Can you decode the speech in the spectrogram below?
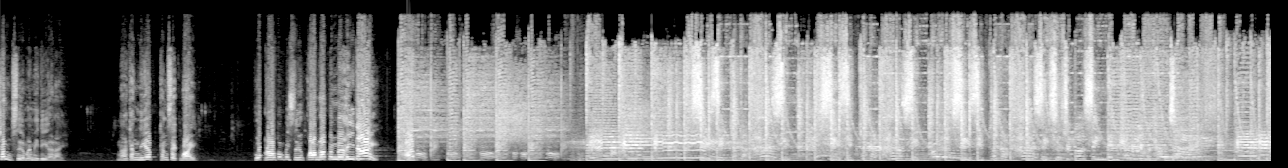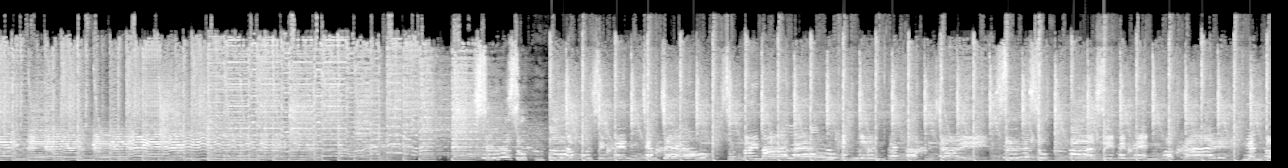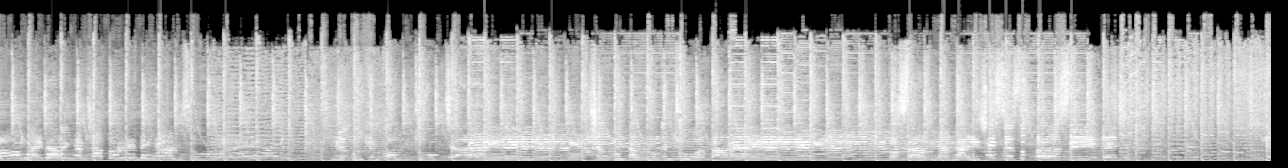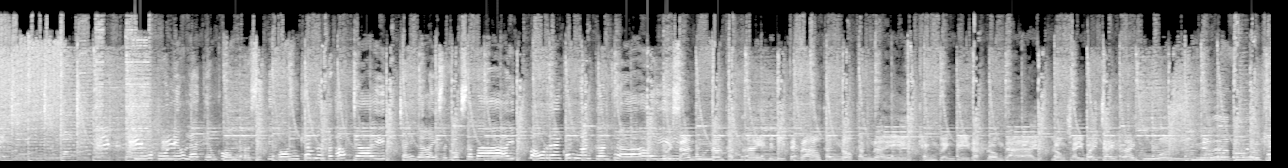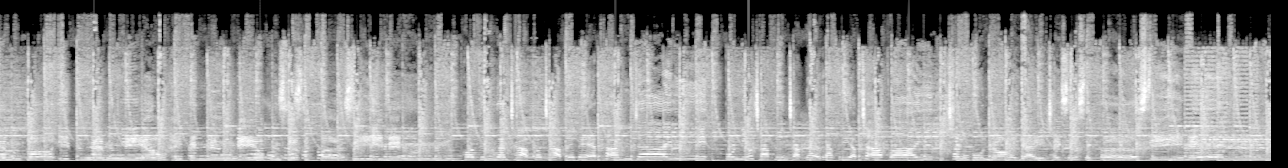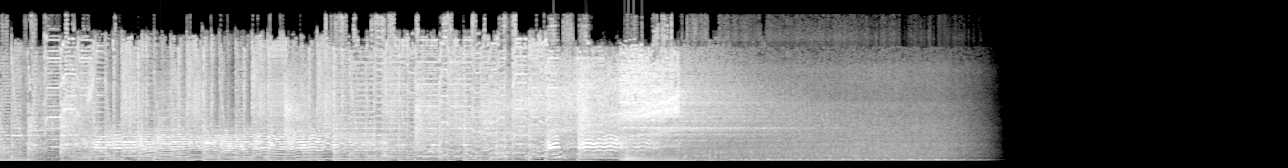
ช่างเสือไม่มีดีอะไร งานทั้งเนี้ยบทั้งเสร็จไว พวกเราต้องไปสืบความลับมันมาให้ได้ ครับ สี่สิบเท่ากับห้าสิบสี่สิบเท่ากับห้าสิบสี่สิบเท่ากับห้าสิบสูตรซุปเปอร์ซีเมนต์แค่เรื่องมาเข้าใจ เสือซุปเปอร์ปูนซีเมนต์ งานก็ง่ายได้งานฉาบก็เล่นได้งานสวยเนื้อปูนเข้มข้นถูกใจช่างปูนต่างรู้กันทั่วไปก็สร้างงานไหนใช้เสื้อซุปเปอร์ซีเมนต์เนื้อปูนเหนียวและเข้มข้นประสิทธิผลเข้มลื่นประทับใจ ใช้ง่ายสะดวกสบาย เบาแรงคุ้มเงินเกินใคร โดยสารอุ้มน้ำทำให้ไม่มีแต่กร้าวทั้งนอกทั้งใน แข็งแกร่งดีรับรองได้ ลองใช้ไว้ใจหายห่วง เนื้อปูนเข้มก่ออิฐแน่นเหนียว ให้เป็นหนึ่งเดียวปูนเสื้อซุปเปอร์ซีเมนต์พอถึงงานฉาบก็ฉาบได้แบบทันใจ ปูนเหนียวฉาบลื่นฉาบได้รับเรียบฉาบไว้ช่างปูนน้อยใหญ่ใช้เซลล์ซุปเปอร์ซีเมนต์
